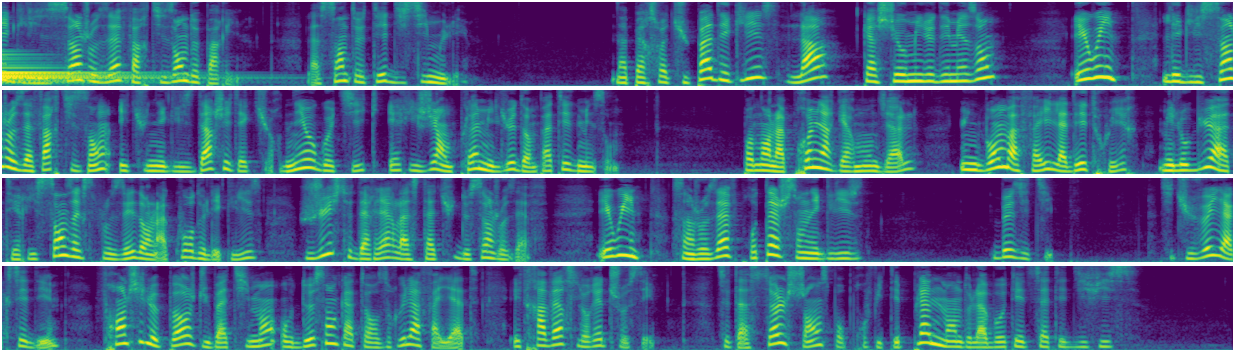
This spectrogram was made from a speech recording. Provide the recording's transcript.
Église Saint-Joseph artisan de Paris. La sainteté dissimulée. N'aperçois-tu pas d'église, là, cachée au milieu des maisons? Eh oui, l'église Saint-Joseph artisan est une église d'architecture néo-gothique érigée en plein milieu d'un pâté de maisons. Pendant la Première Guerre mondiale, une bombe a failli la détruire, mais l'obus a atterri sans exploser dans la cour de l'église, juste derrière la statue de Saint Joseph. Et oui, Saint Joseph protège son église. Buzzy Si tu veux y accéder, franchis le porche du bâtiment au 214 rue Lafayette et traverse le rez-de-chaussée. C'est ta seule chance pour profiter pleinement de la beauté de cet édifice.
